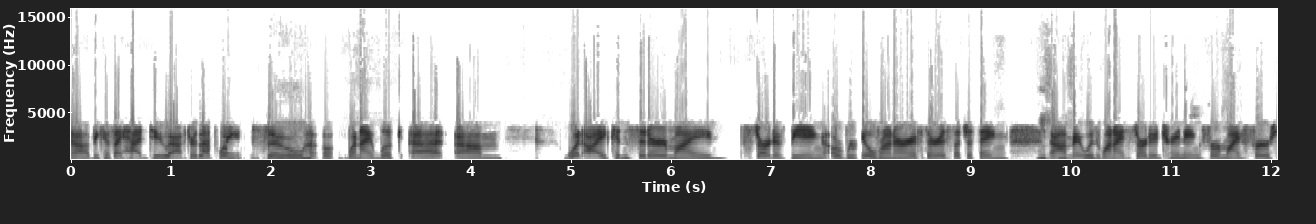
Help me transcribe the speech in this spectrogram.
uh, because I had to after that point. So uh, when I look at um, what I consider my start of being a real runner, if there is such a thing, um, it was when I started training for my first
